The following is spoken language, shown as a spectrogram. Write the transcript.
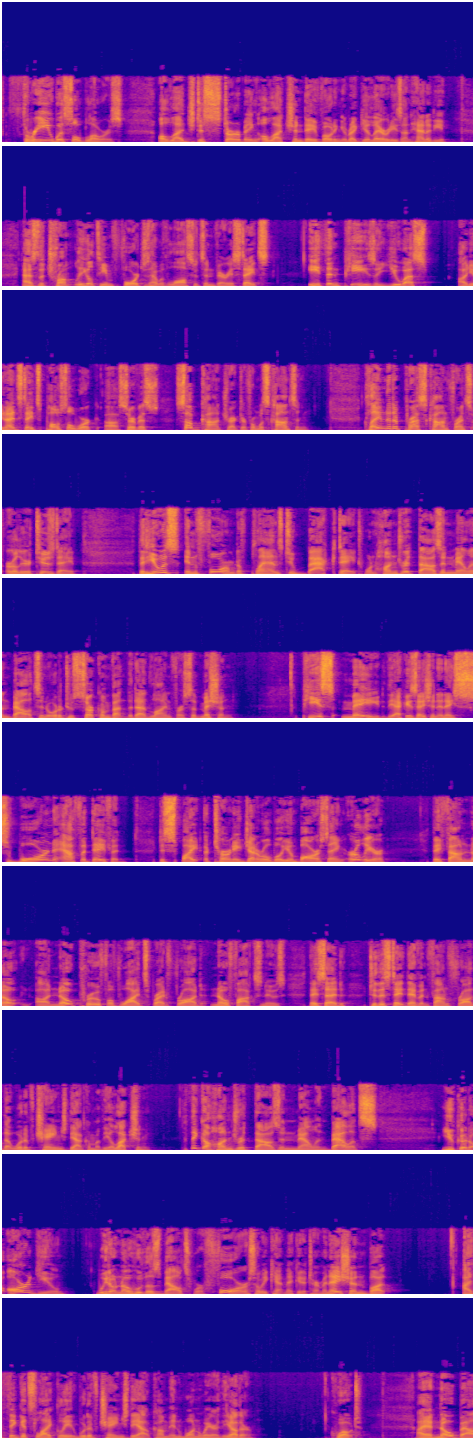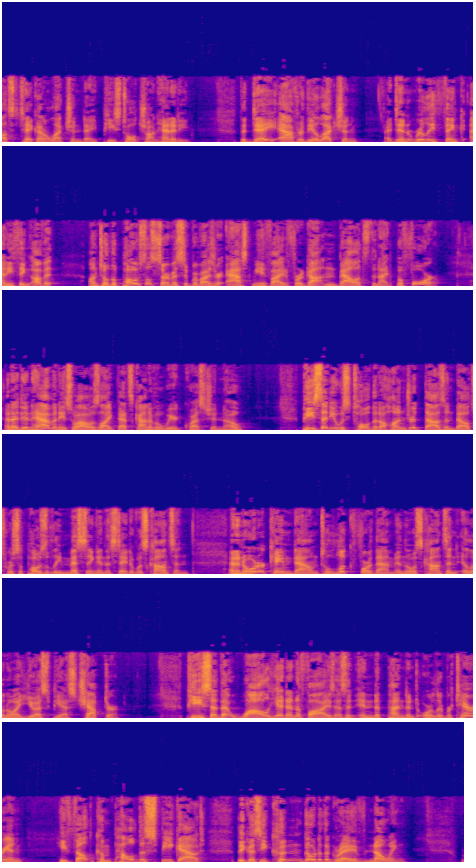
Three whistleblowers allege disturbing election day voting irregularities on Hannity as the Trump legal team forges ahead with lawsuits in various states. Ethan Pease, a U.S. Uh, United States Postal Work uh, Service subcontractor from Wisconsin, claimed at a press conference earlier Tuesday that he was informed of plans to backdate 100,000 mail-in ballots in order to circumvent the deadline for submission. Pease made the accusation in a sworn affidavit, despite Attorney General William Barr saying earlier they found no uh, no proof of widespread fraud. No Fox News. They said to this date they haven't found fraud that would have changed the outcome of the election. I think 100,000 mail-in ballots. You could argue we don't know who those ballots were for, so we can't make a determination, but I think it's likely it would have changed the outcome in one way or the other. Quote, I had no ballots to take on election day, Pease told Sean Hannity. The day after the election, I didn't really think anything of it until the Postal Service supervisor asked me if I had forgotten ballots the night before. And I didn't have any, so I was like, that's kind of a weird question, no? Pease said he was told that 100,000 ballots were supposedly missing in the state of Wisconsin, and an order came down to look for them in the Wisconsin Illinois USPS chapter. Pease said that while he identifies as an independent or libertarian, he felt compelled to speak out because he couldn't go to the grave knowing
